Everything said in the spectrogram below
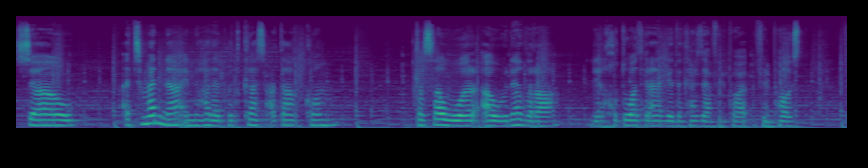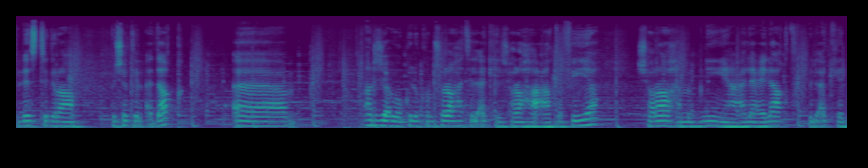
So أتمنى إنه هذا البودكاست أعطاكم تصور أو نظرة للخطوات اللي أنا قد ذكرتها في في البوست في الإنستغرام بشكل أدق. أرجع وأقول لكم شراهة الأكل شراهة عاطفية شراهة مبنية على علاقتك بالأكل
